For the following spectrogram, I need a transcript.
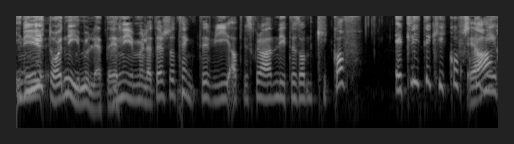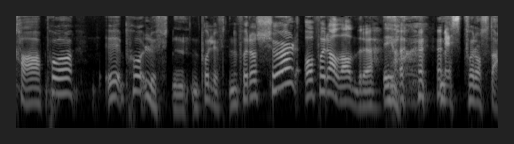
ny- nytt år, nye muligheter. nye muligheter, så tenkte vi at vi skulle ha en lite sånn kickoff Et lite kickoff skal Ja. vi ha på, eh, på luften. på luften for oss sjøl og for alle andre. Ja, mest for oss, da.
